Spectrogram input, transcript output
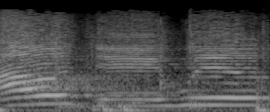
Our day will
